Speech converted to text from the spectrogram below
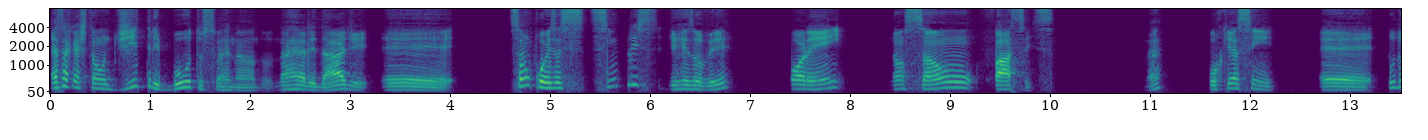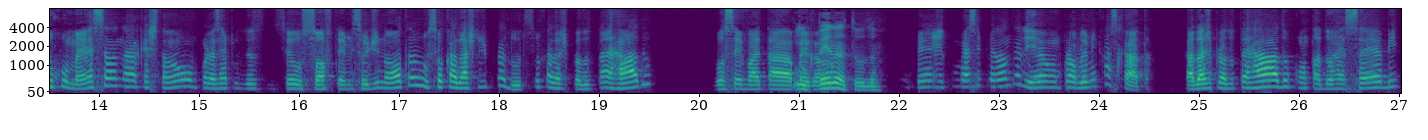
essa questão de tributos, Fernando, na realidade, é, são coisas simples de resolver, porém não são fáceis. Né? Porque assim, é, tudo começa na questão, por exemplo, do seu software emissor de nota, o seu cadastro de produto. Se o cadastro de produto está errado, você vai estar pegando. empena tudo. Empe- Começa empenando ali, é um problema em cascata. cadastro de produto errado, contador recebe,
